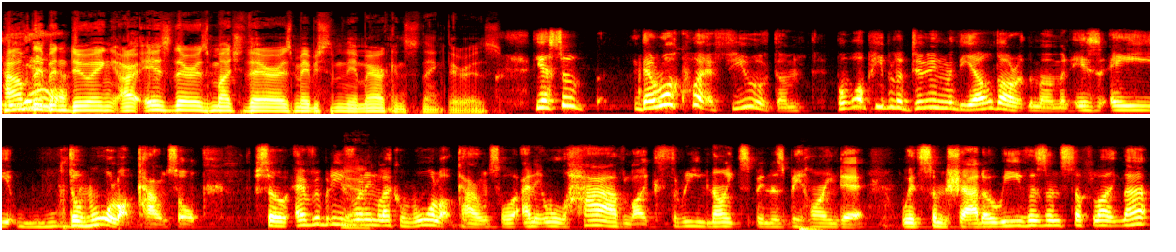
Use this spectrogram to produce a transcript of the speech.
How have they been doing? Are, is there as much there as maybe some of the Americans think there is? Yeah, so there are quite a few of them, but what people are doing with the Eldar at the moment is a the Warlock Council. So everybody's Yeah. running like a Warlock Council, and it will have like three Night Spinners behind it with some Shadow Weavers and stuff like that.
